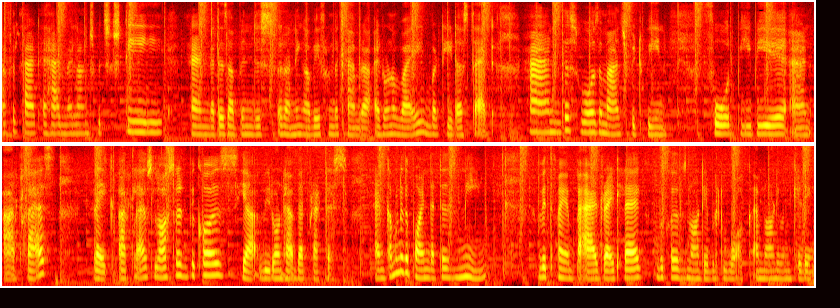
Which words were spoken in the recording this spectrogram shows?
after that, I had my lunch, which is tea, and that is I've been just running away from the camera. I don't know why, but he does that. And this was a match between 4 BBA and our class. Like, our class lost it because, yeah, we don't have that practice. And coming to the point, that is me with my bad right leg because I was not able to walk. I'm not even kidding.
